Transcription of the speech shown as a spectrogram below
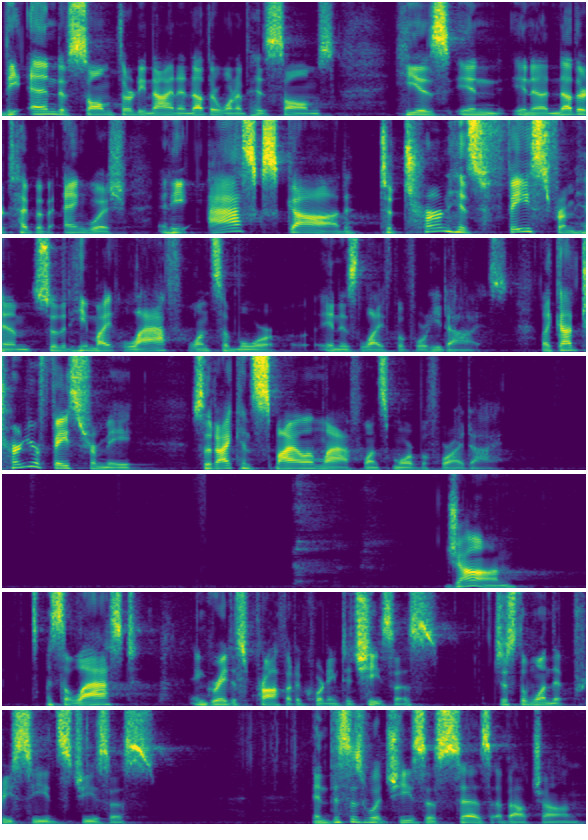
At the end of Psalm 39, another one of his Psalms, he is in, in another type of anguish, and he asks God to turn his face from him so that he might laugh once more in his life before he dies. Like, God, turn your face from me so that I can smile and laugh once more before I die. John is the last and greatest prophet according to Jesus, just the one that precedes Jesus. And this is what Jesus says about John.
